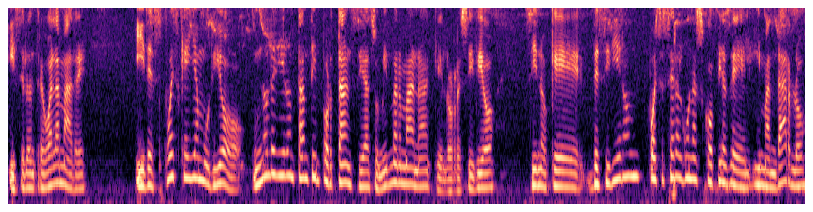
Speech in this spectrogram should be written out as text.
y se lo entregó a la madre, y después que ella murió, no le dieron tanta importancia a su misma hermana que lo recibió, sino que decidieron pues hacer algunas copias de él y mandarlo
